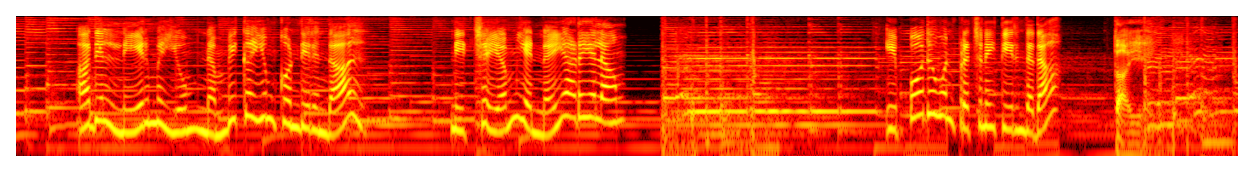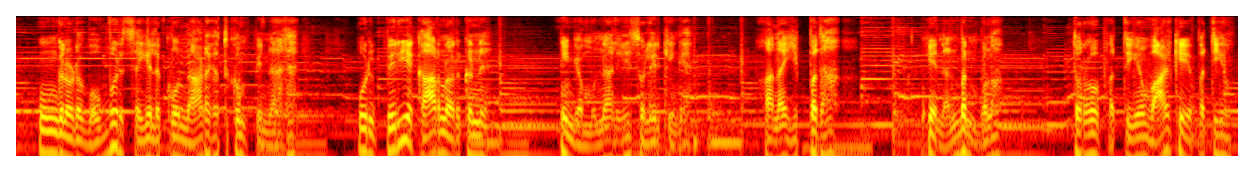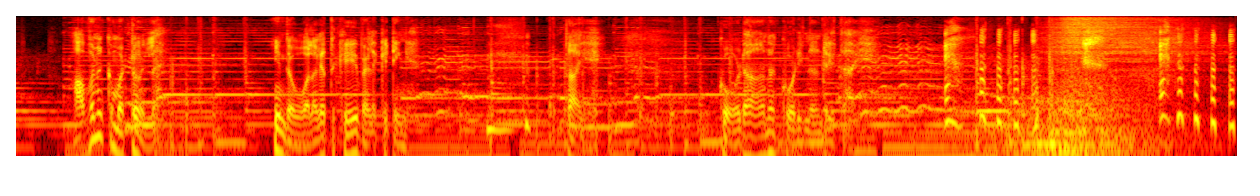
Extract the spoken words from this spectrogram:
அதில் நேர்மையும் நம்பிக்கையும் கொண்டிருந்தால் நிச்சயம் என்னை அடையலாம். இப்போது உன் பிரச்சனை தீர்ந்ததா? தாயே உங்களோட ஒவ்வொரு செயலுக்கும் நாடகத்துக்கும் பின்னால ஒரு பெரிய காரணம் இருக்குன்னு நீங்க முன்னாலேயே சொல்லியிருக்கீங்க. ஆனா இப்பதான் என் நண்பன் மூலம் துறவை பத்தியும் வாழ்க்கையை பத்தியும் அவனுக்கு மட்டும் இல்ல இந்த உலகத்துக்கே விளக்கிட்டீங்க. தாயே கோடான கோடி நன்றி தாயே.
